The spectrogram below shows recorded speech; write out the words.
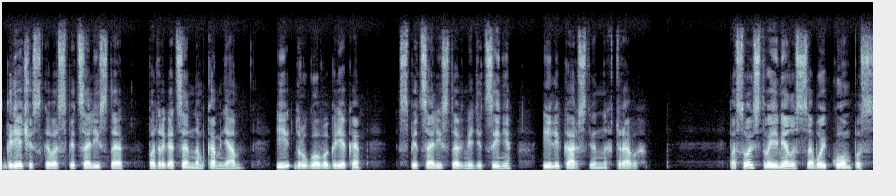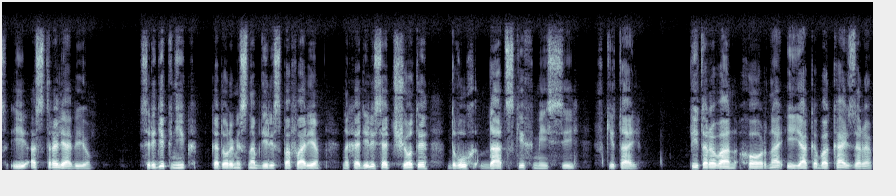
греческого специалиста по драгоценным камням и другого грека, специалиста в медицине и лекарственных травах. Посольство имело с собой компас и астролябию. Среди книг, которыми снабдили Спафария, находились отчеты двух датских миссий в Китай. Питера ван Хорна и Якоба Кайзера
